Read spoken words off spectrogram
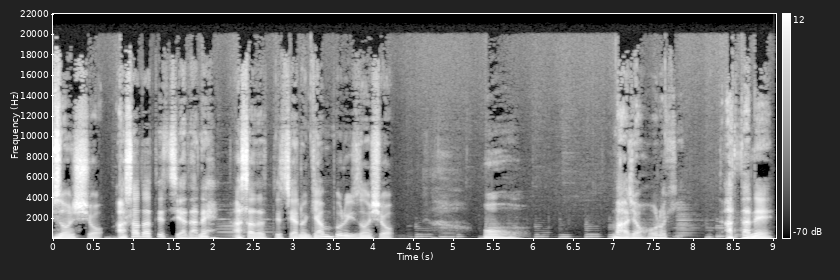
依存症。浅田哲也だね。浅田哲也のギャンブル依存症。おう麻雀放浪記。あったね。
